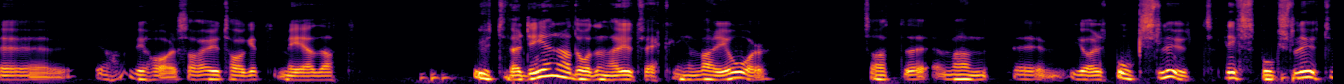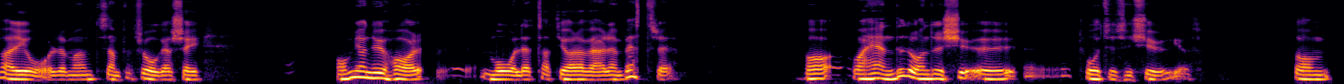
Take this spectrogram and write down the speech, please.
eh, vi har så har jag ju tagit med att utvärdera då den här utvecklingen varje år. Så att eh, man eh, gör ett bokslut, livsbokslut varje år där man till exempel frågar sig om jag nu har målet att göra världen bättre, vad, vad hände då under tju- eh, 2020 som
